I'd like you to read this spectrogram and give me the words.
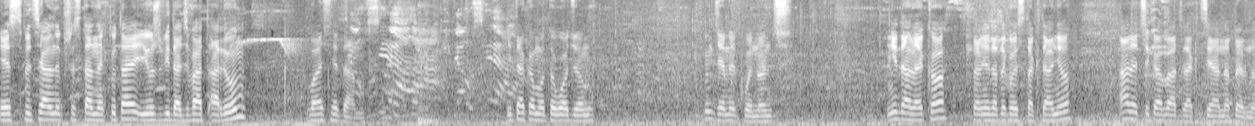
Jest specjalny przystanek tutaj już widać Wat Arun. Właśnie tam. I taką oto łodzią będziemy płynąć niedaleko. Pewnie dlatego jest tak tanio, ale ciekawa atrakcja na pewno.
